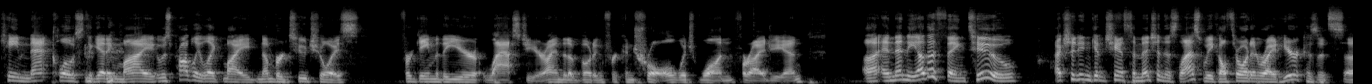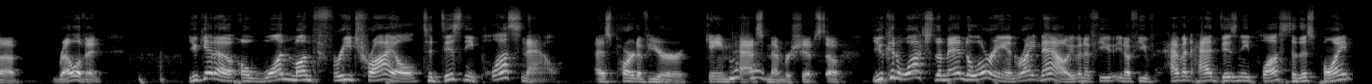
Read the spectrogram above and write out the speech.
came that close to getting my it was probably like my number two choice for game of the year last year. I ended up voting for Control, which won for IGN. Uh, and then the other thing too, actually didn't get a chance to mention this last week. I'll throw it in right here because it's uh, relevant. You get a, a one month free trial to Disney Plus now as part of your Game Pass Okay. membership. So you can watch The Mandalorian right now, even if you you know if you haven't had Disney Plus to this point.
